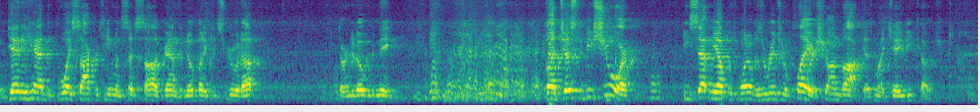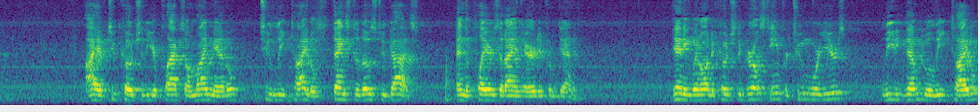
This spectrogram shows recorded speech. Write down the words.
When Denny had the boys soccer team on such solid ground that nobody could screw it up, he turned it over to me. but just to be sure, he set me up with one of his original players, Sean Bach, as my JV coach. I have two Coach of the Year plaques on my mantle, two league titles, thanks to those two guys and the players that I inherited from Denny. Denny went on to coach the girls team for two more years, leading them to a league title,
